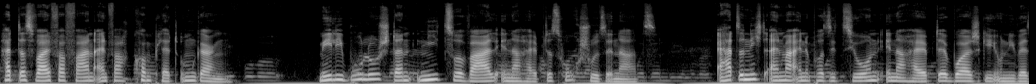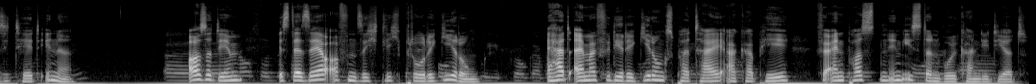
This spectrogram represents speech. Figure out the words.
hat das Wahlverfahren einfach komplett umgangen. Melibulu stand nie zur Wahl innerhalb des Hochschulsenats. Er hatte nicht einmal eine Position innerhalb der Boğaziçi-Universität inne. Außerdem ist er sehr offensichtlich pro Regierung. Er hat einmal für die Regierungspartei AKP für einen Posten in Istanbul kandidiert.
